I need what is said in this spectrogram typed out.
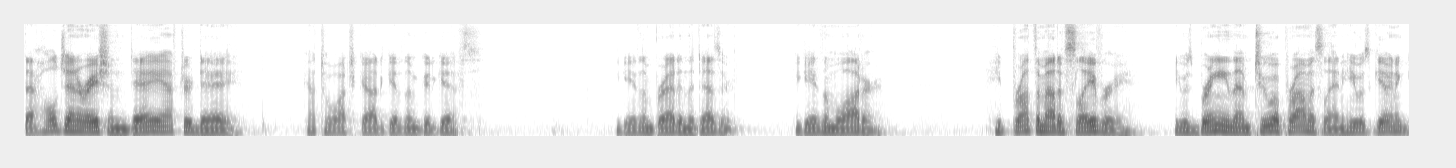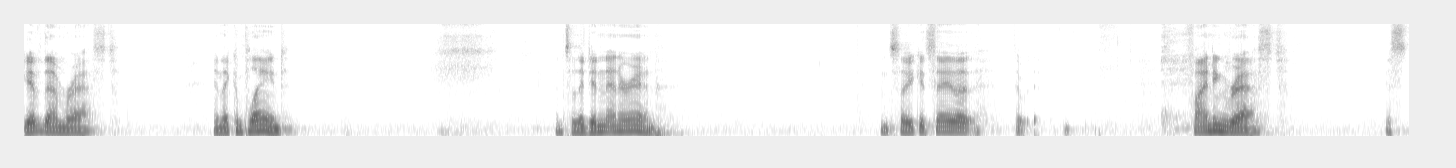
that whole generation, day after day, got to watch God give them good gifts. He gave them bread in the desert, He gave them water. He brought them out of slavery. He was bringing them to a promised land. He was going to give them rest. And they complained. And so they didn't enter in. And so you could say that, that finding rest is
